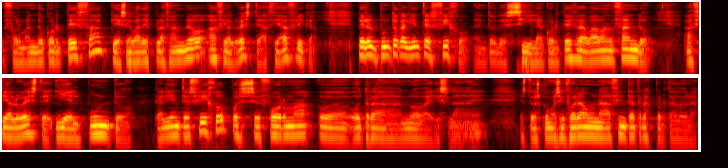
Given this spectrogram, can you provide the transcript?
formando corteza que se va desplazando hacia el oeste, hacia África, pero el punto caliente es fijo, entonces si la corteza va avanzando hacia el oeste y el punto caliente es fijo, pues se forma uh, otra nueva isla. ¿eh? Esto es como si fuera una cinta transportadora.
